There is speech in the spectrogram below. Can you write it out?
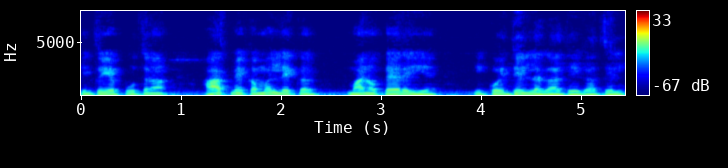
किंतु यह पूतना हाथ में कमल लेकर मानो कह रही है कि कोई दिल लगा देगा दिल।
